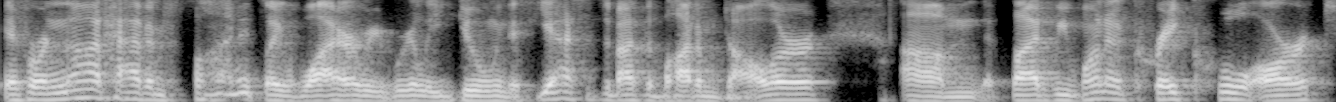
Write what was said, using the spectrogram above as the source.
If we're not having fun, it's like, why are we really doing this? Yes, it's about the bottom dollar, um, but we want to create cool art.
